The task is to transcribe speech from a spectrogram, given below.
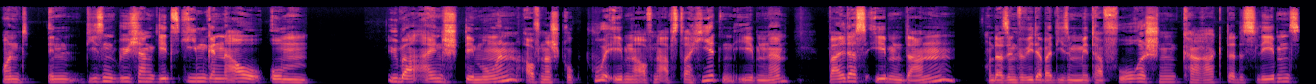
Und in diesen Büchern geht's ihm genau um Übereinstimmungen auf einer Strukturebene, auf einer abstrahierten Ebene, weil das eben dann, und da sind wir wieder bei diesem metaphorischen Charakter des Lebens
